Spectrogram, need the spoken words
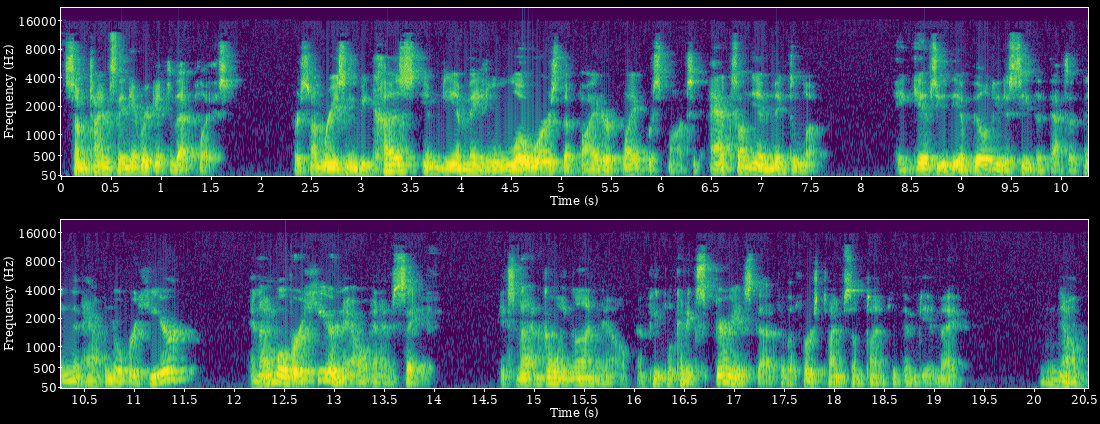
Sometimes they never get to that place. For some reason, because MDMA lowers the fight or flight response, it acts on the amygdala. It gives you the ability to see that that's a thing that happened over here, and I'm over here now, and I'm safe. It's not going on now, and people can experience that for the first time sometimes with MDMA. Mm. Now,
